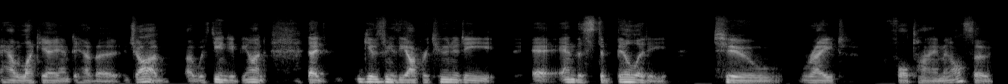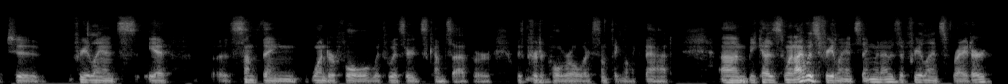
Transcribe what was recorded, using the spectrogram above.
how lucky I am to have a job uh, with D and D Beyond that gives me the opportunity and the stability to write full time and also to freelance if uh, something wonderful with Wizards comes up or with Mhm. Critical Role or something like that. Um, because when I was freelancing, when I was a freelance writer,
